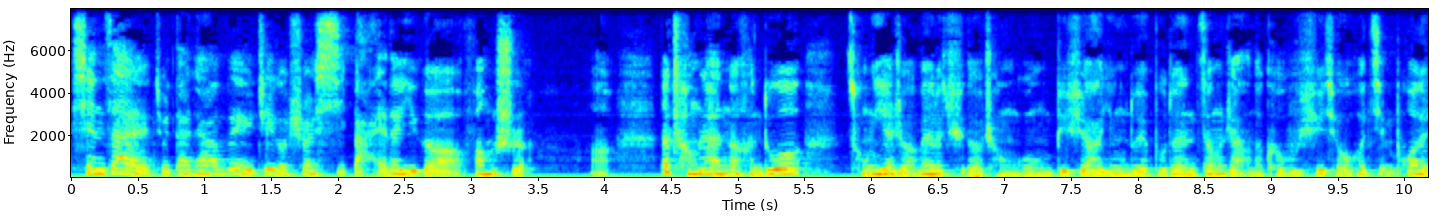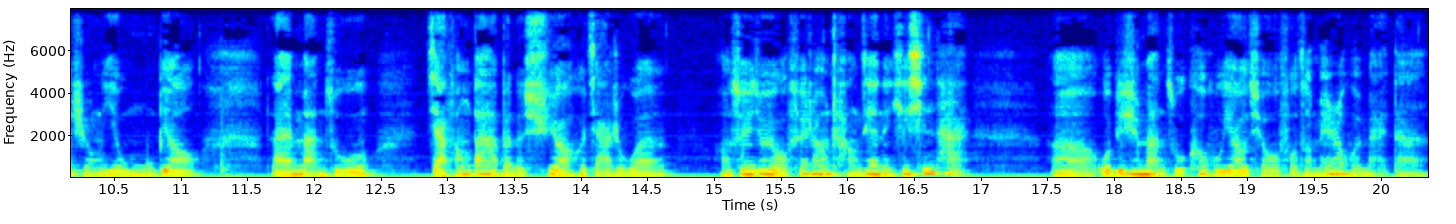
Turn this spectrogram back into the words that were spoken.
现在就大家为这个事儿洗白的一个方式啊。那诚然呢，很多从业者为了取得成功，必须要应对不断增长的客户需求和紧迫的这种业务目标，来满足甲方爸爸的需要和价值观啊，所以就有非常常见的一些心态。呃，我必须满足客户要求，否则没人会买单。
